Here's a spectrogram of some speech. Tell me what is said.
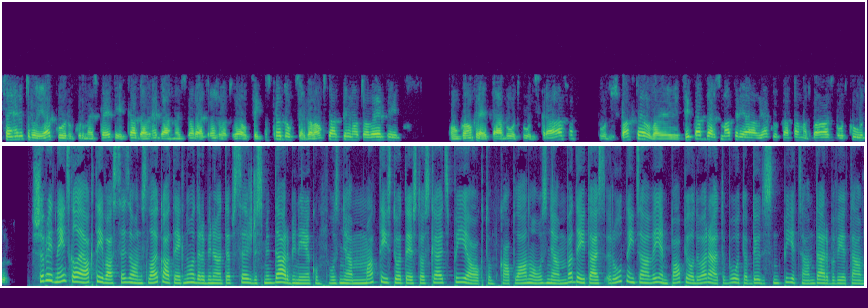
centru, ja, kur, kur mēs pētītu, kādā veidā mēs varētu ražot vēl citus produktus ar vēl augstāku pievienoto vērtību. Un konkrēti tā būtu kūdas krāsa, kūdas pasteli vai cita apdars materiāli, ja, kur kā pamatbāze būtu kūda Šobrīd Nīcgalē aktīvās sezonas laikā tiek nodarbināti ap 60 darbinieku. Uzņēmumam attīstoties, to skaits pieaugtu. Kā plāno uzņēmuma vadītājs, rūpnīcā viena papildu varētu būt ap 25 darba vietām.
